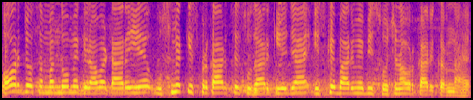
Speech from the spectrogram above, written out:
और जो संबंधों में गिरावट आ रही है, उसमें किस प्रकार से सुधार किए जाएँ, इसके बारे में भी सोचना और कार्य करना है।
